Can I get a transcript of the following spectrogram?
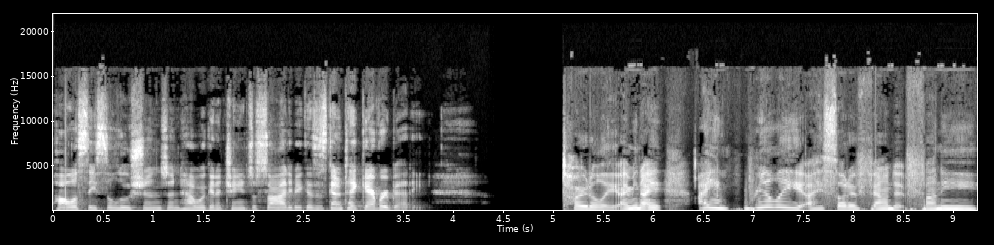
policy solutions and how we're going to change society because it's going to take everybody. Totally. I mean, I, I really, I sort of found it funny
